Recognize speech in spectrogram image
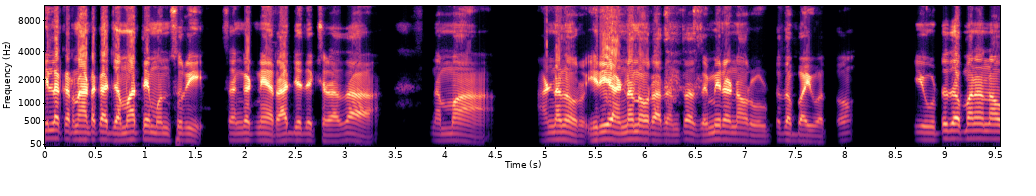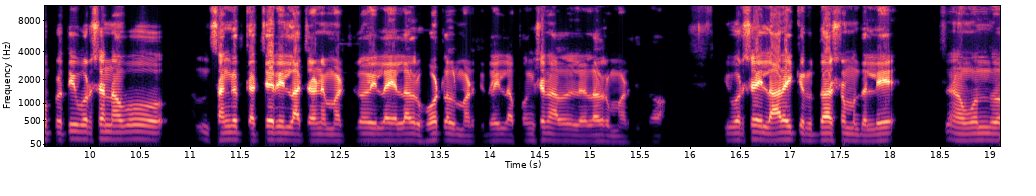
ಅಖಿಲ ಕರ್ನಾಟಕ ಜಮಾತೆ ಮನ್ಸೂರಿ ಸಂಘಟನೆಯ ರಾಜ್ಯಾಧ್ಯಕ್ಷರಾದ ನಮ್ಮ ಅಣ್ಣನವರು, ಹಿರಿಯ ಅಣ್ಣನವರಾದಂತ ಜಮೀರ್ ಅಣ್ಣವರು ಹುಟ್ಟುದಬ್ಬ ಇವತ್ತು. ಈ ಹುಟ್ಟುದಬ್ಬನ ನಾವು ಪ್ರತಿ ವರ್ಷ ನಾವು ಸಂಘದ ಕಚೇರಿಯಲ್ಲಿ ಆಚರಣೆ ಮಾಡ್ತಿದ್ದೋ, ಇಲ್ಲ ಎಲ್ಲಾದ್ರೂ ಹೋಟೆಲ್ ಮಾಡ್ತಿದ್ದೋ, ಇಲ್ಲ ಫಂಕ್ಷನ್ ಹಾಲ್ ಎಲ್ಲಾದ್ರೂ ಮಾಡ್ತಿದ್ದೋ, ಈ ವರ್ಷ ಇಲ್ಲಿ ಆರೈಕೆ ವೃದ್ಧಾಶ್ರಮದಲ್ಲಿ ಒಂದು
